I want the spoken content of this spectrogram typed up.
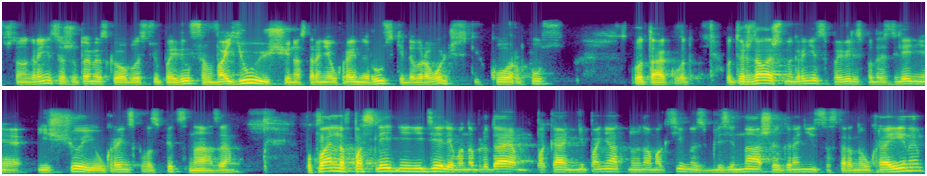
что на границе с Житомирской областью появился воюющий на стороне Украины русский добровольческий корпус. Вот так вот. Утверждалось, что на границе появились подразделения еще и украинского спецназа. Буквально в последние недели мы наблюдаем пока непонятную нам активность вблизи наших границ со стороны Украины.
